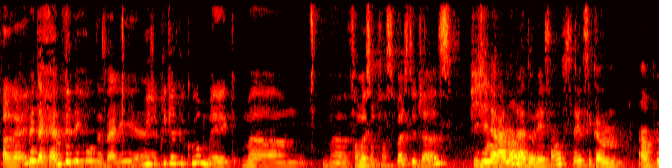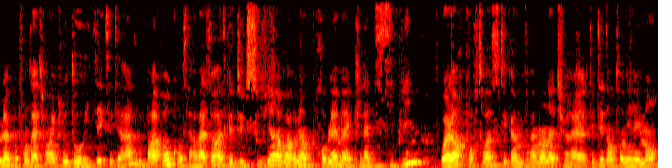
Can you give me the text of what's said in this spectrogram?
pareil. Mais t'as quand même pris des cours de ballet. euh, Oui, j'ai pris quelques cours, mais ma, ma formation principale c'était jazz. Puis généralement, l'adolescence, c'est comme un peu la confrontation avec l'autorité, etc. Donc par rapport au conservatoire, est-ce que tu te souviens avoir eu un problème avec la discipline? Ou alors pour toi, c'était comme vraiment naturel, tu étais dans ton élément?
